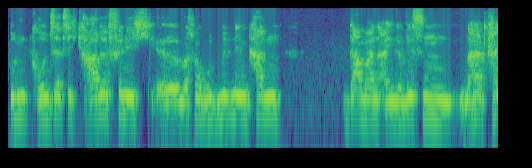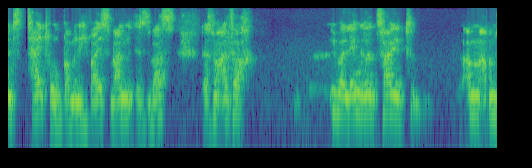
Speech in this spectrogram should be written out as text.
Und grundsätzlich gerade finde ich, äh, was man gut mitnehmen kann, da man einen gewissen, man hat keinen Zeitdruck, weil man nicht weiß, wann ist was, dass man einfach über längere Zeit am, am,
